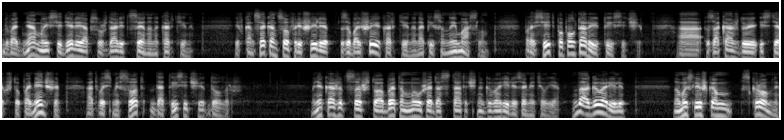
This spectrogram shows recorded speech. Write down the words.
два дня мы сидели и обсуждали цены на картины. И в конце концов решили за большие картины, написанные маслом, просить по полторы тысячи, а за каждую из тех, что поменьше, от 800 до 1000 долларов. «Мне кажется, что об этом мы уже достаточно говорили», — заметил я. «Да, говорили. Но мы слишком скромны.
